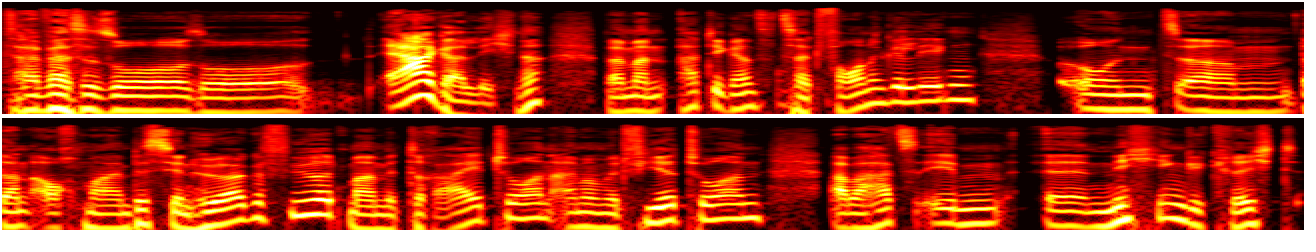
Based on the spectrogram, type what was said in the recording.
teilweise so, so ärgerlich, ne? Weil man hat die ganze Zeit vorne gelegen und ähm, dann auch mal ein bisschen höher geführt, mal mit drei Toren, einmal mit vier Toren, aber hat es eben äh, nicht hingekriegt,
